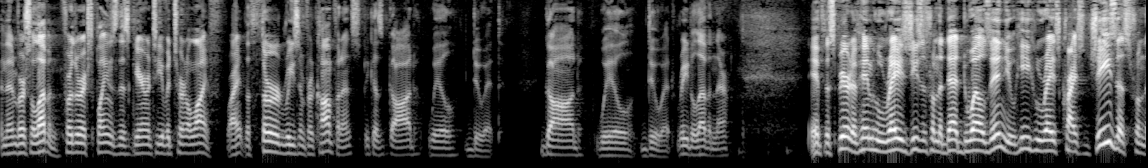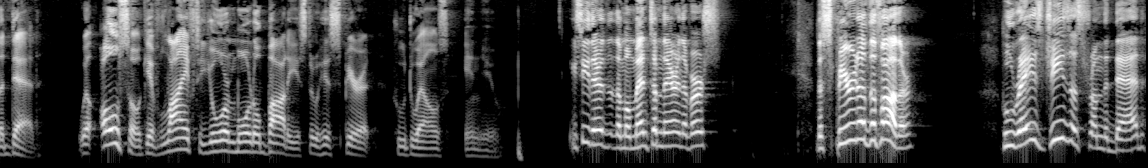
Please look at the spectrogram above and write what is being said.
And then verse 11 further explains this guarantee of eternal life, right? The third reason for confidence, because God will do it. God will do it. Read 11 there. If the spirit of him who raised Jesus from the dead dwells in you, he who raised Christ Jesus from the dead will also give life to your mortal bodies through his spirit who dwells in you. You see there the momentum there in the verse? the Spirit of the Father, who raised Jesus from the dead,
